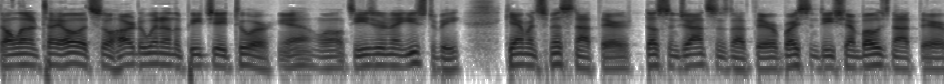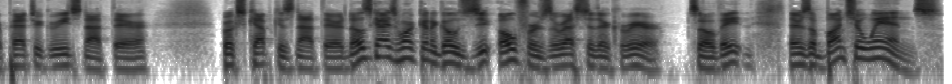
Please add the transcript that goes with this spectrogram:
Don't let them tell you, oh, it's so hard to win on the PGA Tour. Yeah, well, it's easier than it used to be. Cameron Smith's not there. Dustin Johnson's not there. Bryson DeChambeau's not there. Patrick Reed's not there. Brooks Koepka's not there. Those guys weren't going to go z- offers oh the rest of their career. So they there's a bunch of wins.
